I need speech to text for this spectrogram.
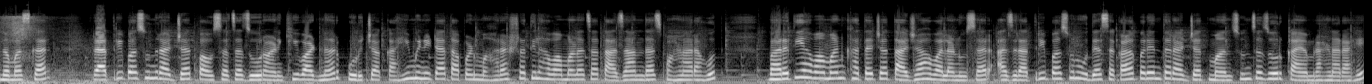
नमस्कार. रात्रीपासून राज्यात पावसाचा जोर आणखी वाढणार. पुढच्या काही मिनिटात आपण महाराष्ट्रातील हवामानाचा ताजा अंदाज पाहणार आहोत. भारतीय हवामान खात्याच्या ताज्या अहवालानुसार आज रात्रीपासून उद्या सकाळपर्यंत राज्यात मान्सूनचा जोर कायम राहणार आहे.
